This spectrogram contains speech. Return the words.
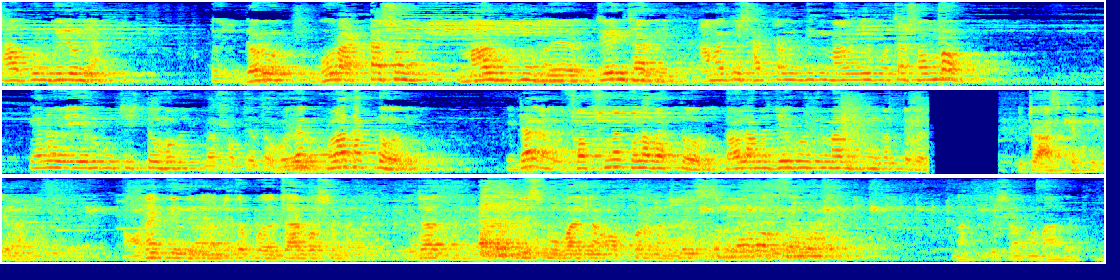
সাতরুম বিলোনিয়া। তো ধরুন ভোর আটটার সময় মাল ট্রেন ছাড়বে। আমাকে সাতটার মধ্যে কি মাল নিয়ে পৌঁছা সম্ভব? কেন এরকম সিস্টেম হবে? না সবচেয়ে তো এটা খোলা থাকতে হবে। এটা সবসময় খোলা থাকতে হবে। তাহলে আমরা যে কোনো দিন মাল বুকিং করতে পারি। এটা আজকের থেকে না অনেক দিন দিন উনি তো চার বছর না। এটা প্লিজ মোবাইলটা অফ করে না প্লিজ না বিশাল না আগের থেকে।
